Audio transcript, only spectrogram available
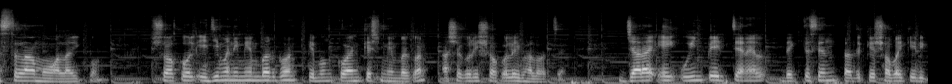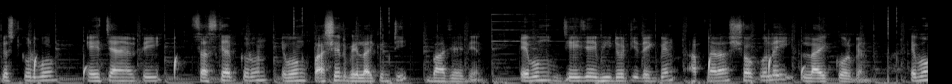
আসসালামু আলাইকুম। সকল ইজিমানি মেম্বারগণ এবং কয়েন ক্যাশ মেম্বারগণ আশা করি সকলেই ভালো আছে যারা এই উইন পেড চ্যানেল দেখতেছেন, তাদেরকে সবাইকে রিকোয়েস্ট করব, এই চ্যানেলটি সাবস্ক্রাইব করুন এবং পাশের বেল আইকনটি বাজিয়ে দিন এবং যেই যেই ভিডিওটি দেখবেন, আপনারা সকলেই লাইক করবেন এবং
